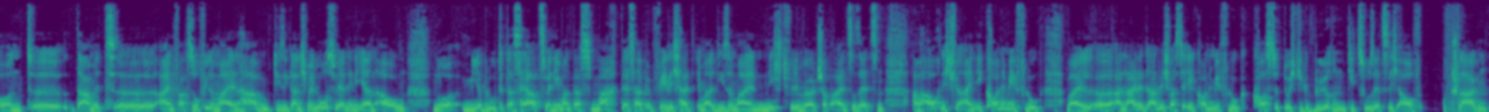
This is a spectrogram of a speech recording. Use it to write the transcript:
und äh, damit äh, einfach so viele Meilen haben, die sie gar nicht mehr loswerden in ihren Augen. Nur mir blutet das Herz, wenn jemand das macht. Deshalb empfehle ich halt immer, diese Meilen nicht für den Workshop einzusetzen, aber auch nicht für einen Economy-Flug, weil äh, alleine dadurch, was der Economy-Flug kostet durch die Gebühren, die zusätzlich auf schlagen,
